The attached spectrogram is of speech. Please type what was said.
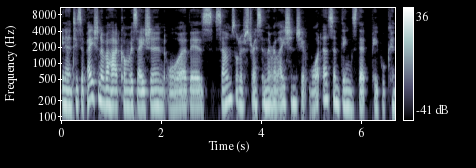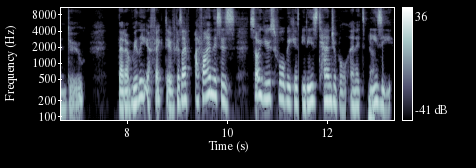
in anticipation of a hard conversation or there's some sort of stress in the relationship. What are some things that people can do that are really effective because I, I find this is so useful because it is tangible and it's yeah. easy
